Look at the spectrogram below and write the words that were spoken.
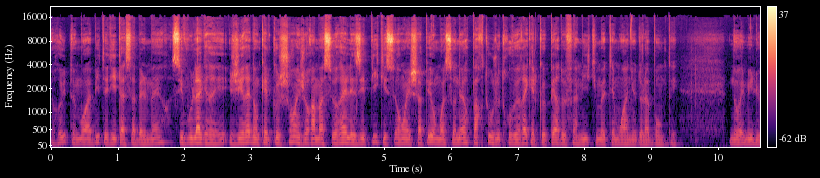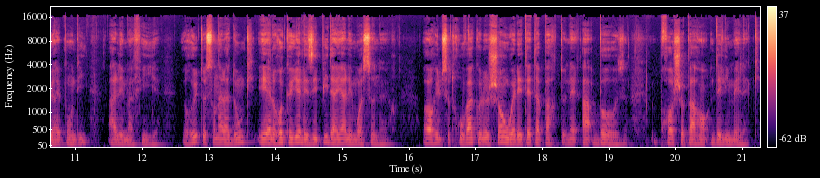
Ruth Moabite dit à sa belle-mère Si vous l'agréez, j'irai dans quelques champs et je ramasserai les épis qui seront échappés aux moissonneurs partout où je trouverai quelques pères de famille qui me témoignent de la bonté. Noémie lui répondit Allez, ma fille. Ruth s'en alla donc, et elle recueillait les épis derrière les moissonneurs. Or il se trouva que le champ où elle était appartenait à Boz, proche parent d'Elimelech.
